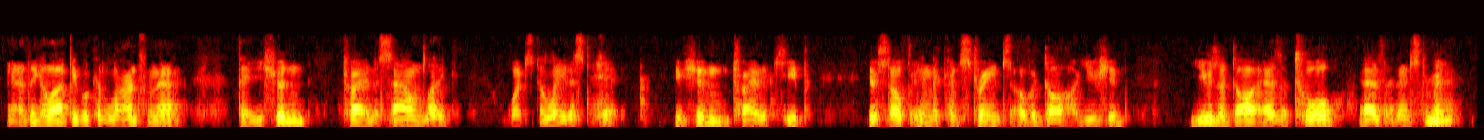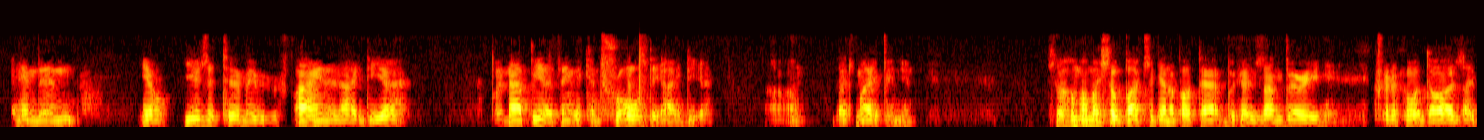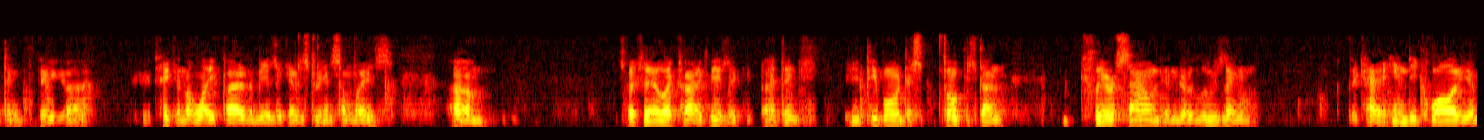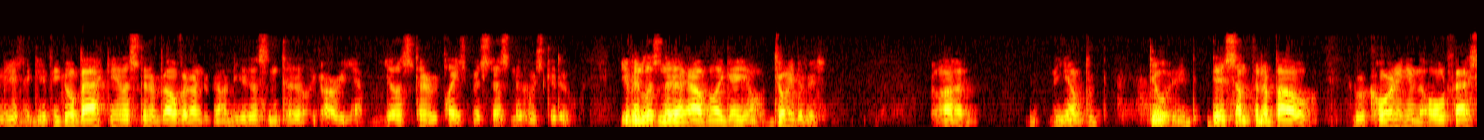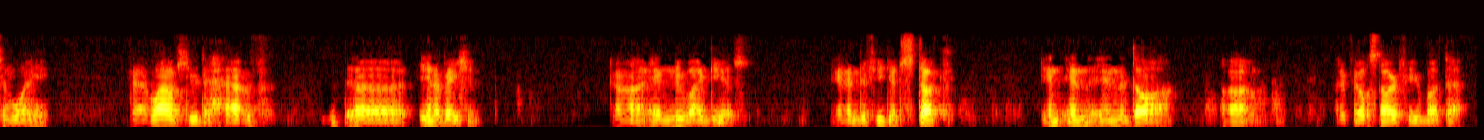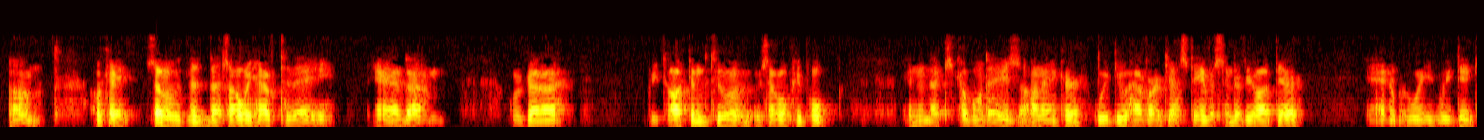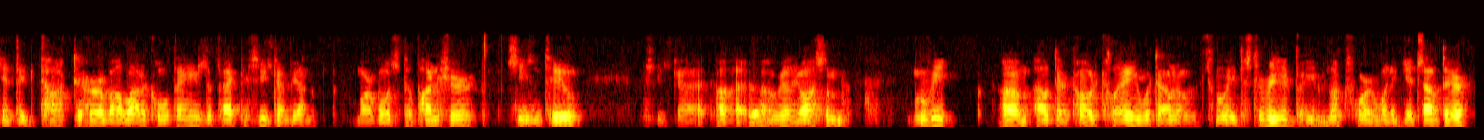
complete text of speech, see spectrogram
And I think a lot of people can learn from that. That you shouldn't try to sound like what's the latest hit. You shouldn't try to keep yourself in the constraints of a DAW. You should use a DAW as a tool, as an instrument, and then, you know, use it to maybe refine an idea, but not be the thing that controls the idea. Um, that's my opinion. So I'm on my soapbox again about that because I'm very critical of DAWs. I think they uh, are taking the life out of the music industry in some ways. Um, especially electronic music. I think people are just focused on clear sound and they're losing the kind of indie quality of music. If you go back and you listen to Velvet Underground, you listen to like REM, you listen to Replacements, listen to Husker Du, even listen to that album like you know Joy Division. Uh, you know, do there's something about recording in the old-fashioned way that allows you to have uh, innovation uh, and new ideas. And if you get stuck in in in the DAW. Um, I feel sorry for you about that. Um, okay, so th- that's all we have today, and um, we're gonna be talking to several people in the next couple of days on Anchor. We do have our Jess Davis interview out there, and we we did get to talk to her about a lot of cool things. The fact that she's going to be on the Marvel's The Punisher season two. She's got uh, a really awesome movie um, out there called Clay, which I don't know if it's fully distributed, but you look for it when it gets out there.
